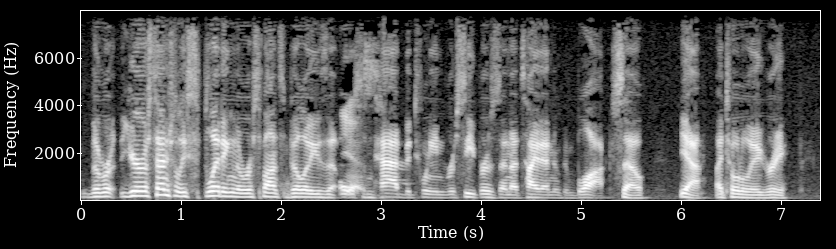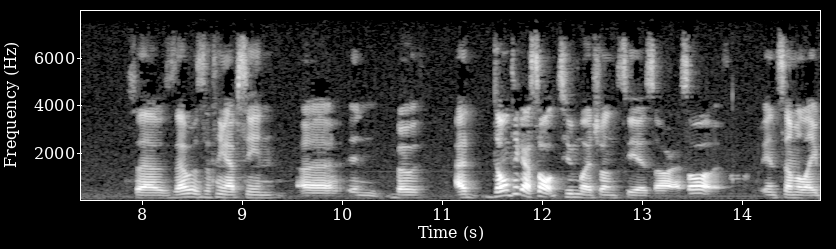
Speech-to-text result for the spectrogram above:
the re- you're essentially splitting the responsibilities that Yes. Olsen had between receivers and a tight end who can block. So yeah, I totally agree. so that was that was the thing I've seen uh, in both. I don't think I saw it too much on CSR. I saw it in some of like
